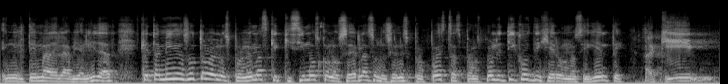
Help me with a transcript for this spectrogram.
en el tema de la vialidad, que también es otro de los problemas que quisimos conocer las soluciones propuestas por los políticos, dijeron lo siguiente. Aquí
